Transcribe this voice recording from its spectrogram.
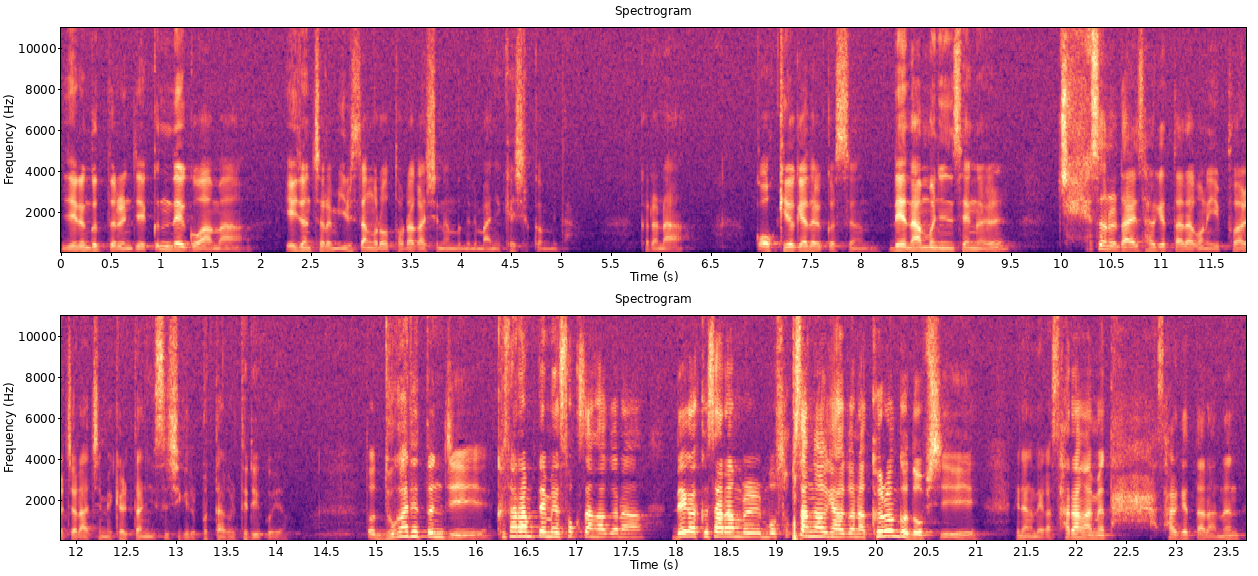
이제 이런 것들을 이제 끝내고 아마 예전처럼 일상으로 돌아가시는 분들이 많이 계실 겁니다. 그러나 꼭 기억해야 될 것은 내 남은 인생을 최선을 다해 살겠다라고는 이 부활절 아침에 결단이 있으시기를 부탁을 드리고요. 또 누가 됐든지 그 사람 때문에 속상하거나 내가 그 사람을 뭐 속상하게 하거나 그런 것 없이 그냥 내가 사랑하며 다 살겠다라는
